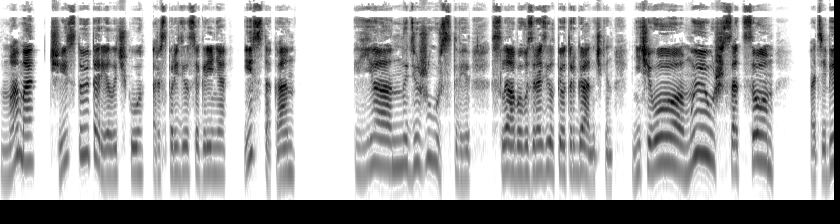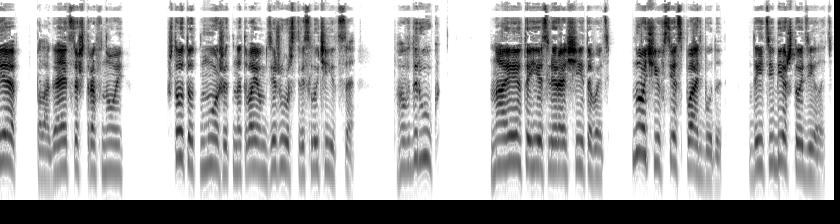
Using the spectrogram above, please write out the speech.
«Мама!» «Чистую тарелочку», — распорядился Гриня, — «и стакан». «Я на дежурстве», — слабо возразил Петр Ганочкин. «Ничего, мы уж с отцом, а тебе полагается штрафной. Что тут может на твоем дежурстве случиться? А вдруг? На это, если рассчитывать, ночью все спать будут. Да и тебе что делать?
